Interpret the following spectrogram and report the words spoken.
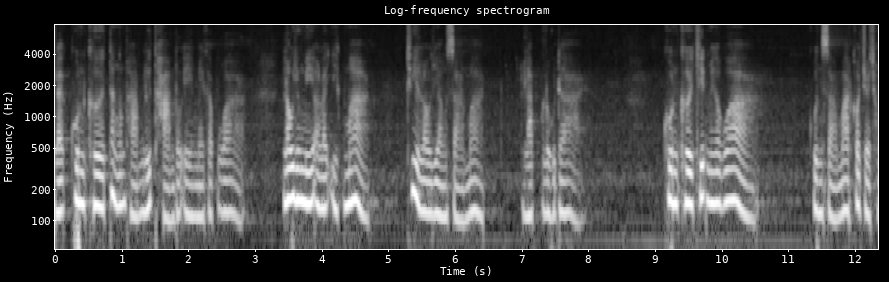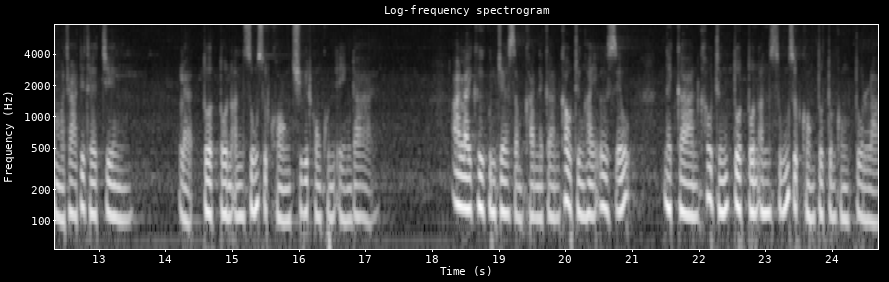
และคุณเคยตั้งคำถามหรือถามตัวเองไหมครับว่า เรายังมีอะไรอีกมาก ที่เรายังสามารถรับรู้ได้ คุณเคยคิดไหมครับว่า คุณสามารถเข้าใจธรรมชาติที่แท้จริง และตัวตนอันสูงสุดของชีวิตของคุณเองได้ อะไรคือกุญแจสำคัญในการเข้าถึงไฮเออร์เซล ในการเข้าถึงตัวตนอันสูงสุดของตัวตนของตัวเรา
